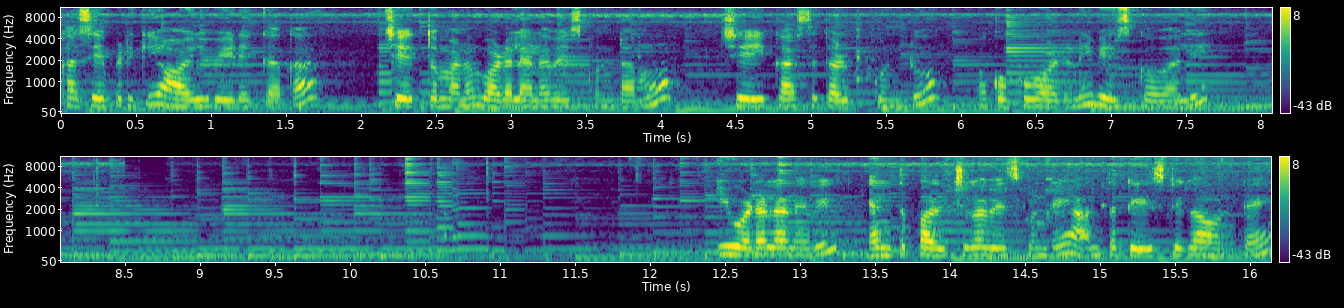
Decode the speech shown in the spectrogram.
కాసేపటికి ఆయిల్ వేడెక్కాక చేత్తో మనం వడలు ఎలా వేసుకుంటామో చేయి కాస్త తడుపుకుంటూ ఒక్కొక్క వడని వేసుకోవాలి. ఈ వడలు అనేవి ఎంత పలుచుగా వేసుకుంటే అంత టేస్టీగా ఉంటాయి.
